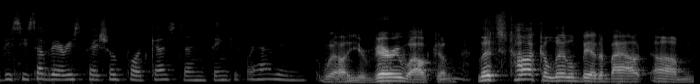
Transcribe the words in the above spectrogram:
This is a very special podcast, and thank you for having me. Well, you're very welcome. Let's talk a little bit about, um,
